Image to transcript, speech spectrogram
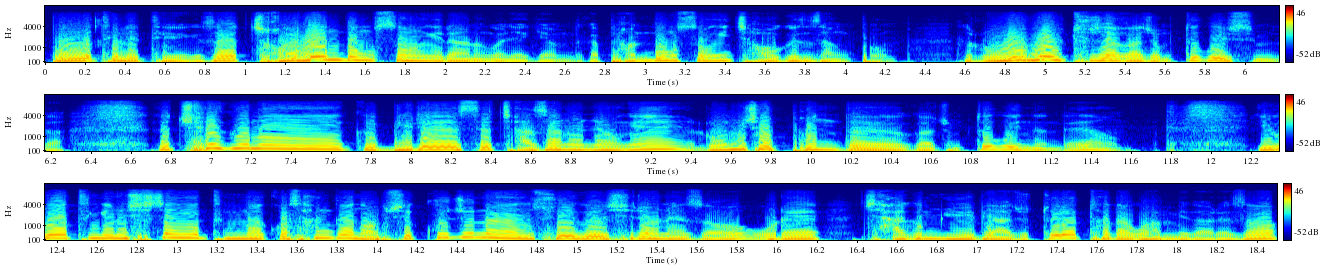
volatility 그래서 저변동성이라는 걸 얘기합니다. 그러니까 변동성이 적은 상품. low vol 투자가 좀 뜨고 있습니다. 최근에 그 미래에셋 자산운용의 long short 펀드가 좀 뜨고 있는데요. 이거 같은 경우는 시장의 등락과 상관없이 꾸준한 수익을 실현해서 올해 자금 유입이 아주 뚜렷하다고 합니다. 그래서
